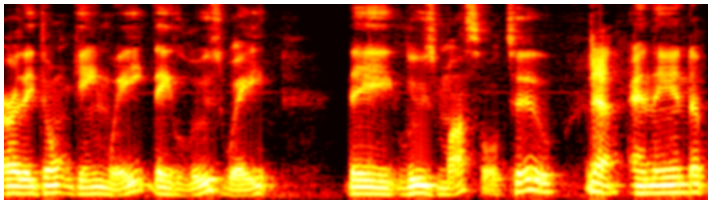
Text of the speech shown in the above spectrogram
or they don't gain weight, they lose weight, they lose muscle too yeah, and they end up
